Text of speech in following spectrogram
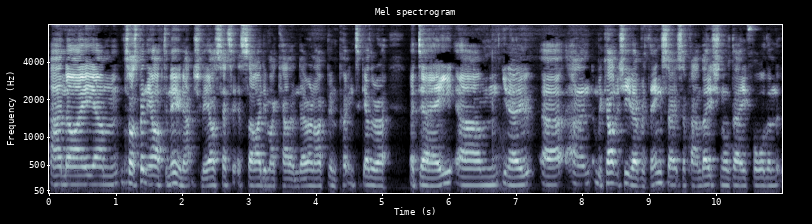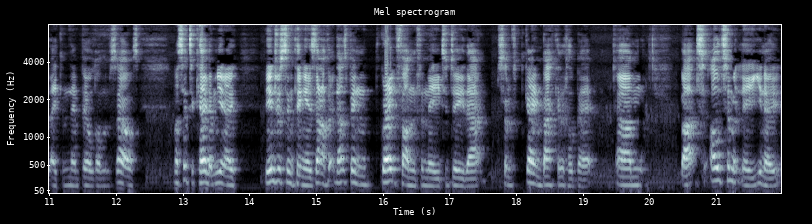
And I um, so I spent the afternoon actually. I set it aside in my calendar, and I've been putting together a, a day. Um, you know, uh, and we can't achieve everything, so it's a foundational day for them that they can then build on themselves. And I said to Caleb, you know, the interesting thing is that that's been great fun for me to do that. Sort of going back a little bit, um, but ultimately, you know,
